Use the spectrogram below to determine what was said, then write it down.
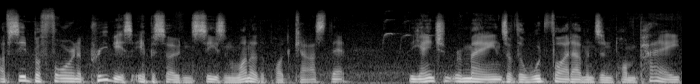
I've said before in a previous episode in season one of the podcast that the ancient remains of the wood fired ovens in Pompeii,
